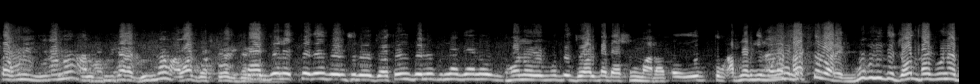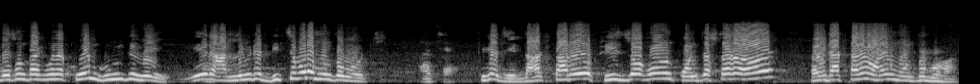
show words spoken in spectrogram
তা উনি নিল না আমি কুড়ি টাকা দিলাম আবার দশ টাকা একজন একটু আগেই বলছিল যতই বলুক না কেন ঘন ওর মধ্যে জল বা বেসন মারা। তো এই তো আপনার কি মনে থাকতে পারে ঘুগনিতে জল থাকবে না বেসন থাকবে না কোন ঘুগনিতে নেই? এর আনলিমিটেড দিচ্ছে বলে মন্তব্য হচ্ছে আচ্ছা। ঠিক আছে ডাক্তারের ফিস যখন পঞ্চাশ টাকা হয় ওই ডাক্তারের অনেক মন্তব্য হয়।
